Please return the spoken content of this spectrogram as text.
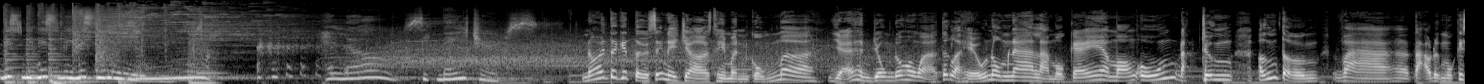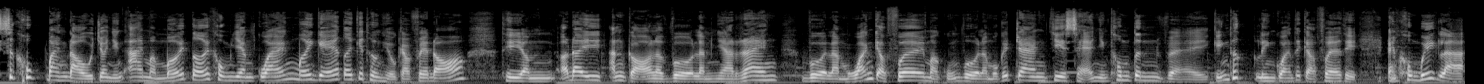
Miss me, miss me, miss me. Hello, signatures. Nói tới cái từ signature thì mình cũng uh, dễ hình dung đúng không ạ? Tức là hiểu nôm na là một cái món uống đặc trưng, ấn tượng và tạo được một cái sức hút ban đầu cho những ai mà mới tới không gian quán, mới ghé tới cái thương hiệu cà phê đó. Thì um, ở đây anh Cọ là vừa làm nhà rang, vừa làm quán cà phê mà cũng vừa là một cái trang chia sẻ những thông tin về kiến thức liên quan tới cà phê thì em không biết là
